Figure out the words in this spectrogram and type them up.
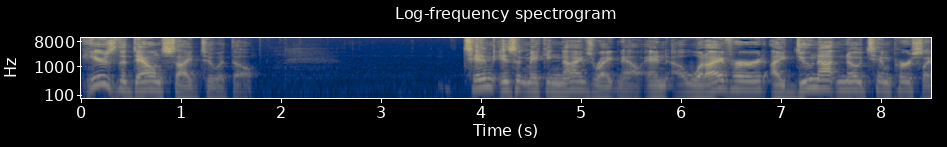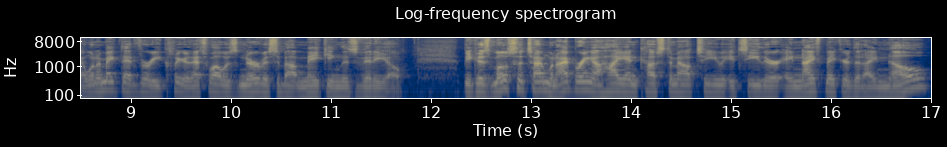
Here's the downside to it though. Tim isn't making knives right now. And uh, what I've heard, I do not know Tim personally. I want to make that very clear. That's why I was nervous about making this video. Because most of the time when I bring a high end custom out to you, it's either a knife maker that I know,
